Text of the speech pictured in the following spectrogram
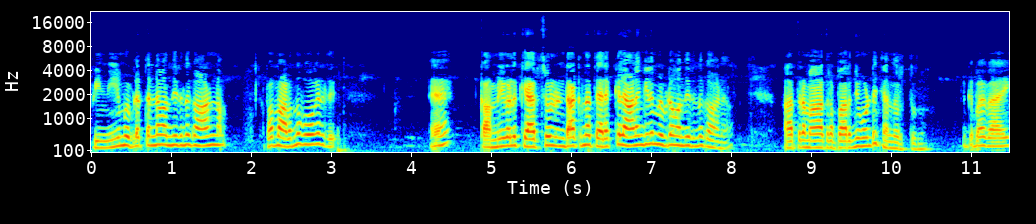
പിന്നെയും ഇവിടെ തന്നെ വന്നിരുന്ന് കാണണം. അപ്പൊ മറന്നു പോകരുത്. ഏ? കമ്മികൾ ക്യാപ്സ്യൂൾ ഉണ്ടാക്കുന്ന തിരക്കിലാണെങ്കിലും ഇവിടെ വന്നിരുന്ന് കാണുക. അത്രമാത്രം പറഞ്ഞുകൊണ്ട് ഞാൻ നിർത്തുന്നു. ഓക്കെ ബൈ ബൈ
